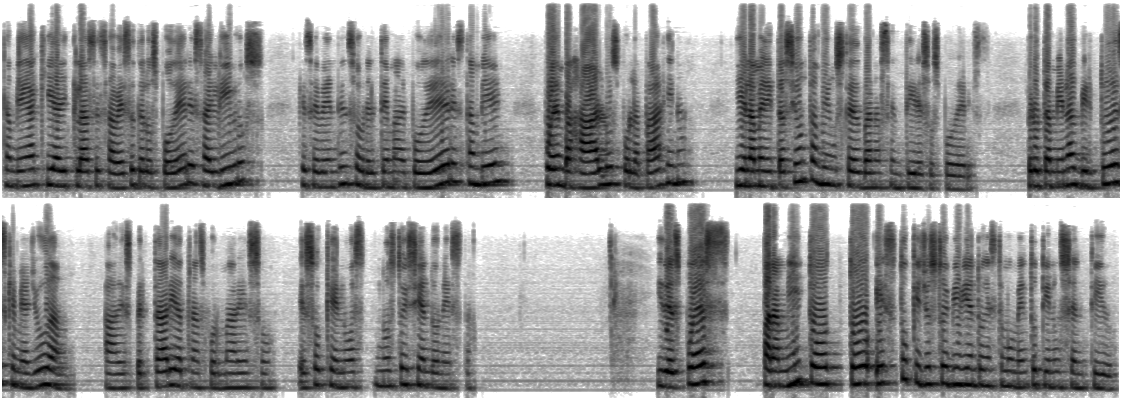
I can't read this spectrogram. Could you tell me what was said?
También aquí hay clases a veces de los poderes, hay libros que se venden sobre el tema de poderes también. Pueden bajarlos por la página. Y en la meditación también ustedes van a sentir esos poderes. Pero también las virtudes que me ayudan a despertar y a transformar eso. Eso que no, es, no estoy siendo honesta. Y después, para mí, todo, todo esto que yo estoy viviendo en este momento tiene un sentido.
